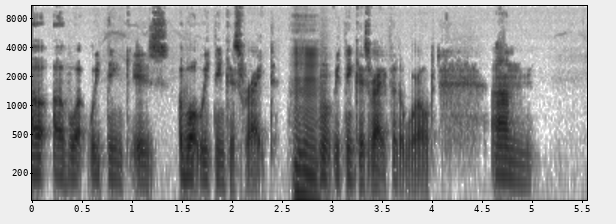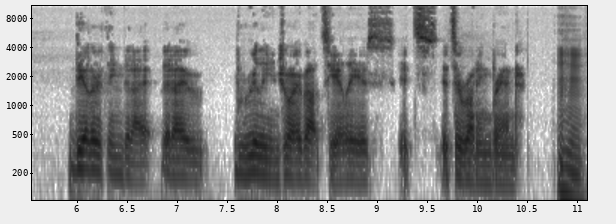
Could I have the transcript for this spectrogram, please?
Of, of, what we think is of what we think is right, mm-hmm. what we think is right for the world. Um, the other thing that I that I really enjoy about Ciele is it's it's a running brand. Mm-hmm.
